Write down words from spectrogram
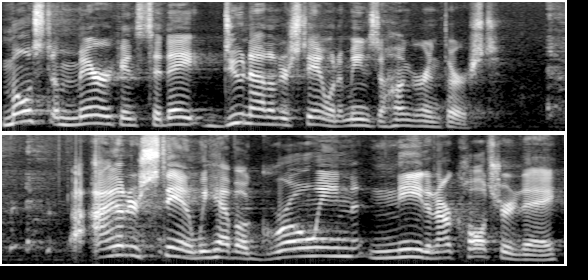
most Americans today do not understand what it means to hunger and thirst. I understand we have a growing need in our culture today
